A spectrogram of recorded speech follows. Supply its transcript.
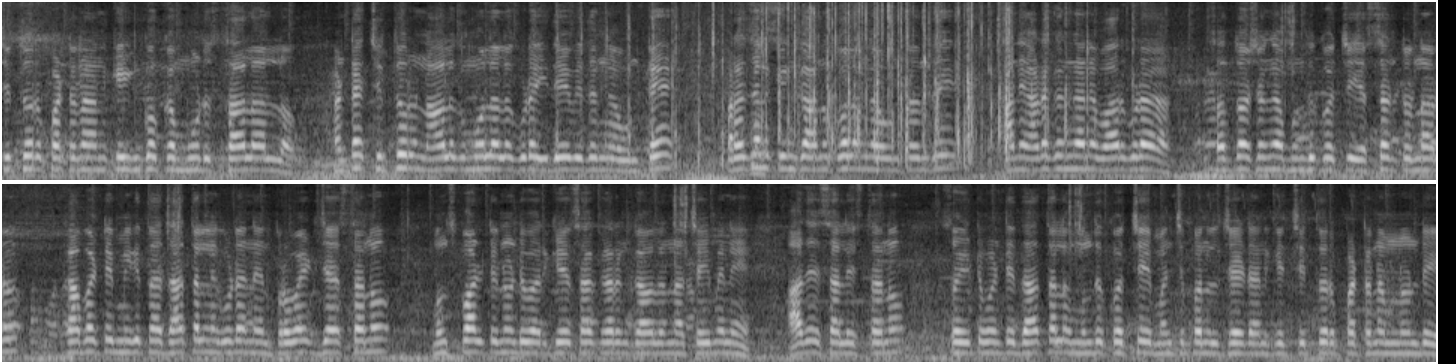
చిత్తూరు పట్టణానికి ఇంకొక మూడు స్థలాల్లో అంటే చిత్తూరు నాలుగు మూలలో కూడా ఇదే విధంగా ఉంటే ప్రజలకు ఇంకా అనుకూలంగా ఉంటుంది అని అడగంగానే వారు కూడా సంతోషంగా ముందుకు వచ్చి ఎస్ అంటున్నారు. కాబట్టి మిగతా దాతల్ని కూడా నేను ప్రొవైడ్ చేస్తాను. మున్సిపాలిటీ నుండి వారికి ఏ సహకారం కావాలన్నా చేయమని ఆదేశాలు ఇస్తాను. సో ఇటువంటి దాతలు ముందుకొచ్చి మంచి పనులు చేయడానికి చిత్తూరు పట్టణం నుండి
